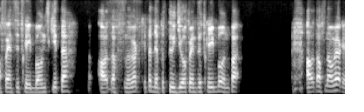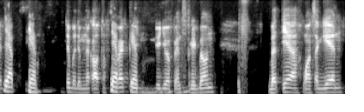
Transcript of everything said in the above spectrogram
offensive rebounds kita out of nowhere kita dapat 7 offensive rebound, Pak. Out of nowhere ya. Yep, yep. Coba benar out of yep, nowhere yep. 7 offensive rebound. But yeah, once again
